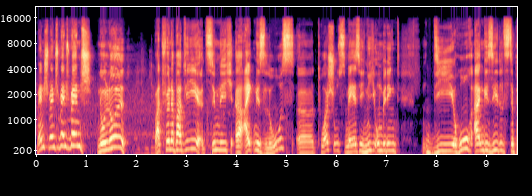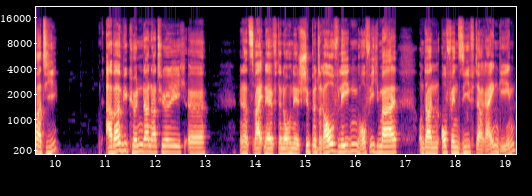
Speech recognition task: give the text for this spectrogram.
Mensch, Mensch, Mensch, Mensch. 0-0. Was für eine Partie. Ziemlich ereignislos. Äh, torschussmäßig nicht unbedingt die hoch angesiedelste Partie. Aber wir können da natürlich äh, in der zweiten Hälfte noch eine Schippe drauflegen, hoffe ich mal, und dann offensiv da reingehen.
